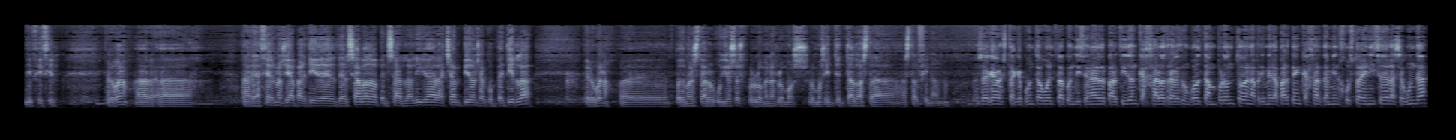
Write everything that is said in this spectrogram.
difícil. Pero bueno, a, a rehacernos ya a partir de, del sábado, a pensar la liga, la Champions, a competirla. Pero bueno, eh, podemos estar orgullosos, por lo menos lo hemos, lo hemos intentado hasta, hasta el final. ¿no? O sea que hasta qué punto ha vuelto a condicionar el partido, encajar otra vez un gol tan pronto en la primera parte, encajar también justo al inicio de la segunda.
